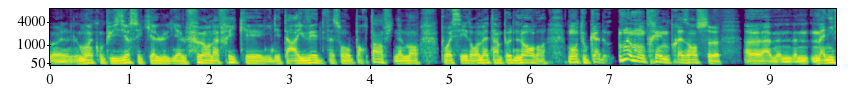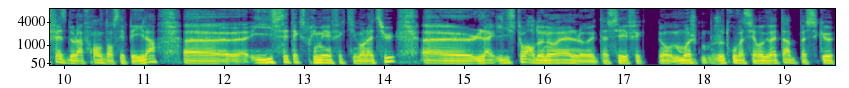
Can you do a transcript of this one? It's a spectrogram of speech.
le moins qu'on puisse dire, c'est qu'il y, y, a le feu en Afrique et il est arrivé de façon opportune finalement pour essayer de remettre un peu de l'ordre, ou en tout cas de, de montrer une présence euh, manifeste de la France dans ces pays-là. Euh, il s'est exprimé effectivement là-dessus. L'histoire de Noël est assez effectivement moi je, trouve assez regrettable parce que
